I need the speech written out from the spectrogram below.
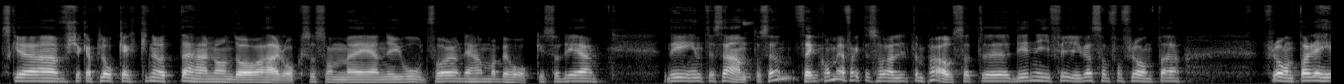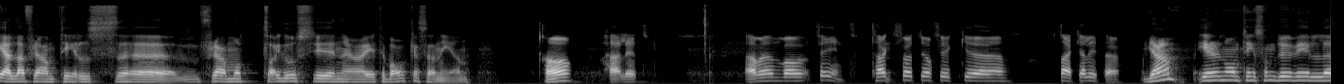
ska jag försöka plocka Knutte här någon dag här också som är ny ordförande i Hammarby Hockey. Så det, det är intressant och sen, sen kommer jag faktiskt ha en liten paus. Så att, eh, det är ni fyra som får fronta frontar det hela fram tills eh, framåt augusti när jag är tillbaka sen igen. Ja, härligt. Ja men vad fint. Tack för att jag fick eh, snacka lite. Ja, är det någonting som du vill eh,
